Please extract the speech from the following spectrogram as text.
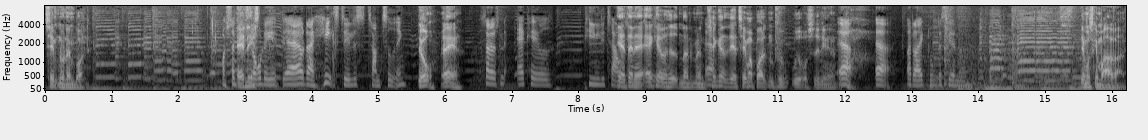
Tæm nu den bold. Og så Er det det- sjove, det, det er jo, der er helt stille samtidig, ikke? Jo, ja, ja. Så er der jo sådan en akavet, pinlig tavshed. Ja, den er akavethed, når man Ja. tænker, at jeg tæmmer bolden på, ud over sidelinjen. Ja, ja, og der er ikke nogen, der siger noget. Det er måske meget rart.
